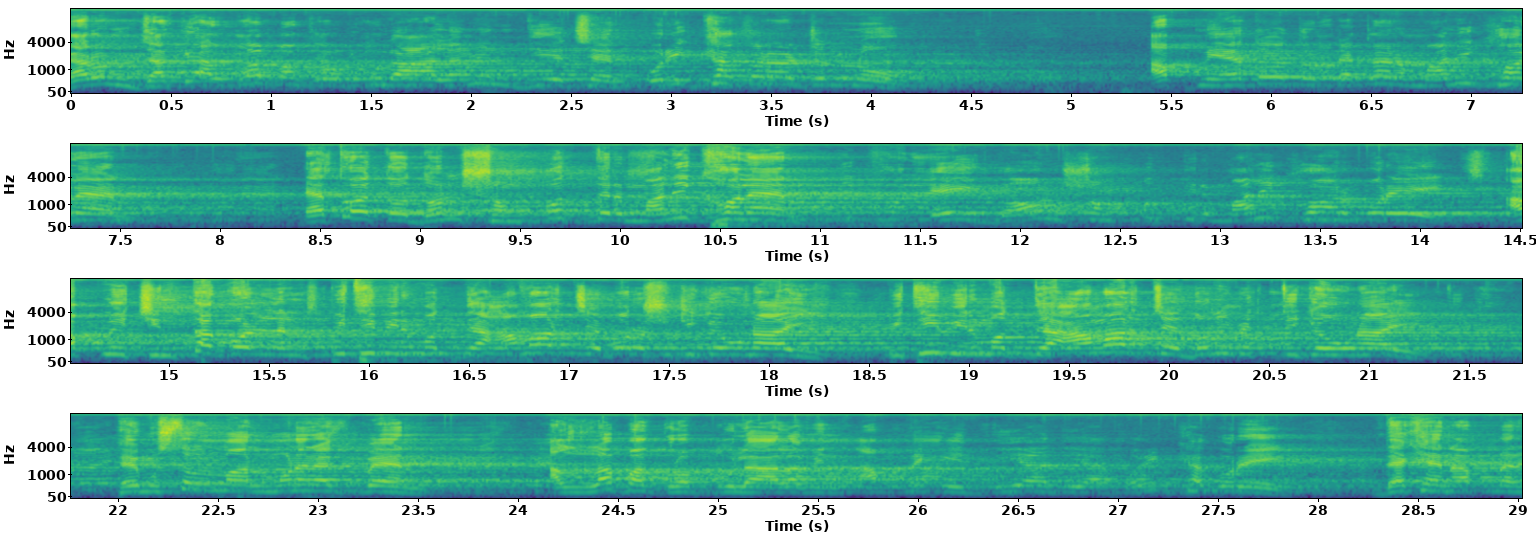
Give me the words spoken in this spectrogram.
কারণ যাকে আল্লাহ পাক রব্বুল আলামিন দিয়েছেন পরীক্ষা করার জন্য, আপনি এত এত টাকার মালিক হলেন, এত এত ধন সম্পত্তির মালিক হলেন, এই ধন সম্পত্তির মালিক হওয়ার পরে আপনি চিন্তা করলেন, পৃথিবীর মধ্যে আমার চেয়ে বড় সুখী কেউ নাই, পৃথিবীর মধ্যে আমার চেয়ে ধনী ব্যক্তি কেউ নাই। হে মুসলমান, মনে রাখবেন আল্লাহ পাক রব্বুল আলমিন আপনাকে দিয়া দিয়া পরীক্ষা করে দেখেন আপনার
